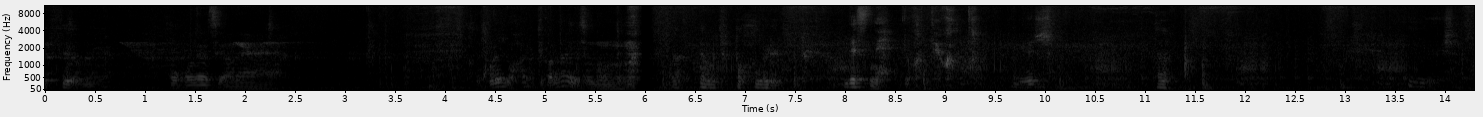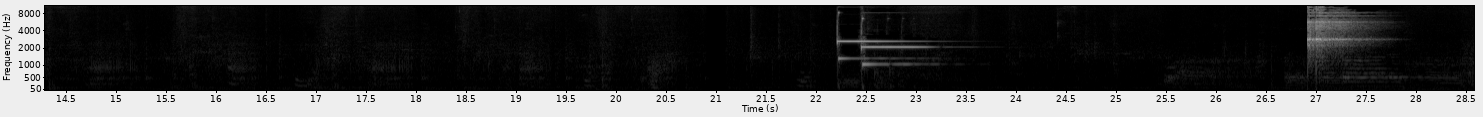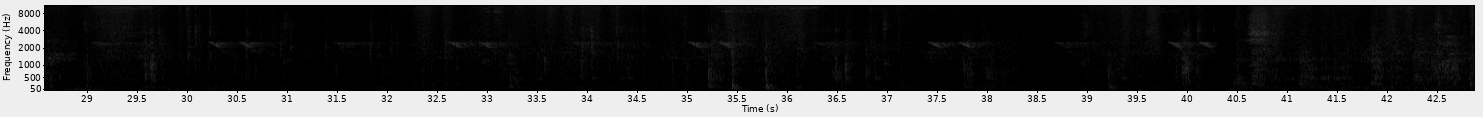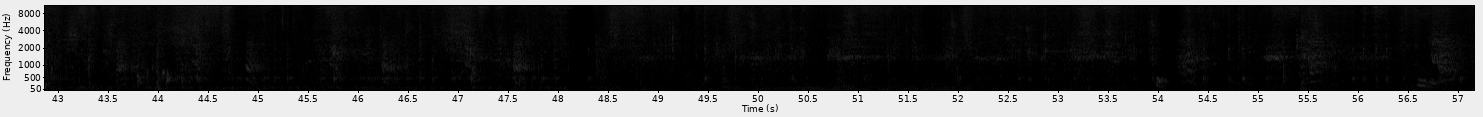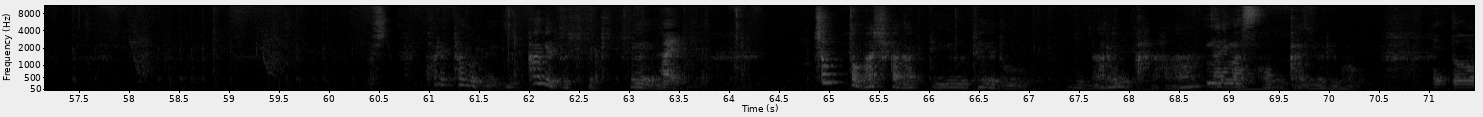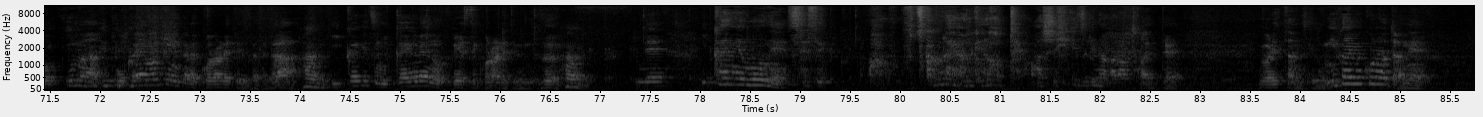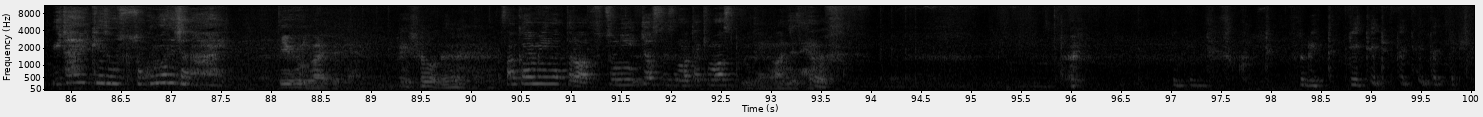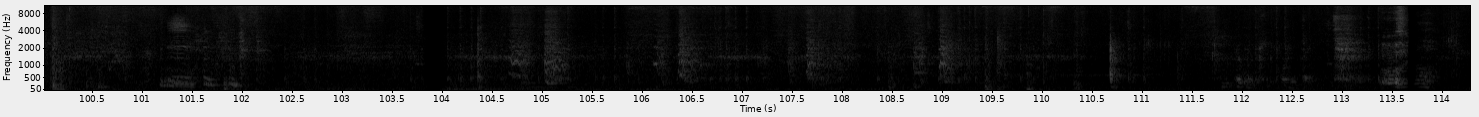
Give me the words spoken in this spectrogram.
すよねですよね。これ以上入っていかないですもん。でもちょっとほぐれですね。よかったよかった。よいしょ多分ね1ヶ月してきて、はい。ちょっとマシかなっていう程度になるんかな。なります。今回よりも。えっと今岡山県から来られてる方がはい。1ヶ月に1回ぐらいのペースで来られてるんです。はい。で1回目はもうね先生あ2日ぐらい歩けなかったよ。足引きずりながらとか言って言われてたんですけど2回目来られたらね痛いけどそこまでじゃないっていうふうに言われてて。でしょうね3回目になったら普通に「じゃあ先生また来ます」みたいな感じで。ね。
